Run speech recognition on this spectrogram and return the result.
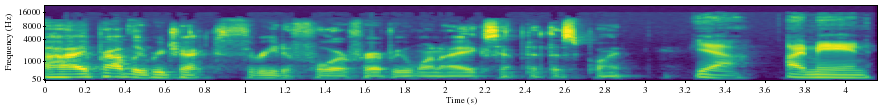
I probably reject three to four for every one I accept at this point. Yeah. I mean,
